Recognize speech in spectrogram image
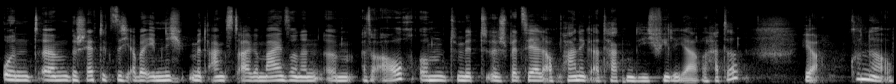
und ähm, beschäftigt sich aber eben nicht mit Angst allgemein, sondern ähm, also auch und mit äh, speziell auch Panikattacken, die ich viele Jahre hatte. Ja, genau.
